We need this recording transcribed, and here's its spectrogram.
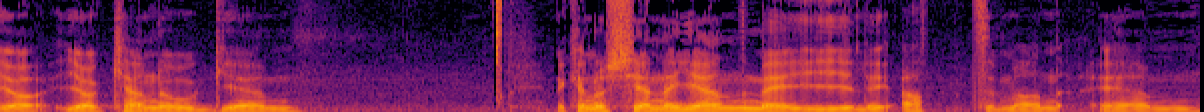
jag, jag kan nog ehm, jag kan nog känna igen mig i att man ehm,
